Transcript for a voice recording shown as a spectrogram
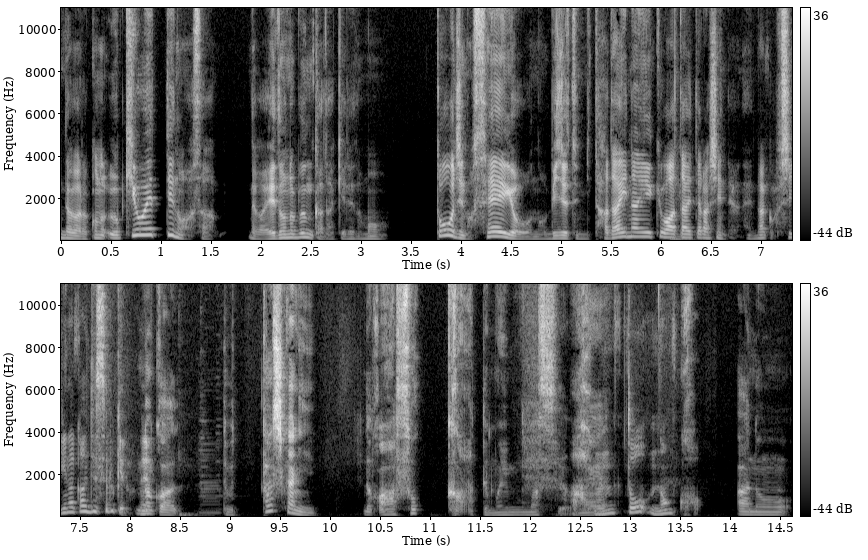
だからこの浮世絵っていうのはさ、だから江戸の文化だけれども、当時の西洋の美術に多大な影響を与えたらしいんだよね。なんか不思議な感じするけどね。なんか、でも確かに、なんか、あ、そっかって思いますよね。あ、本当？なんか、あの、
